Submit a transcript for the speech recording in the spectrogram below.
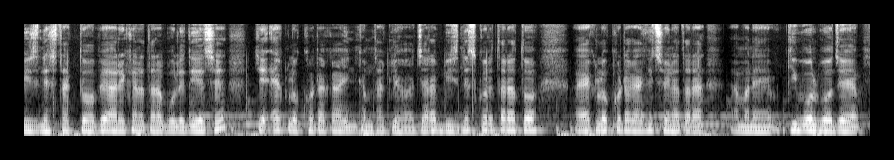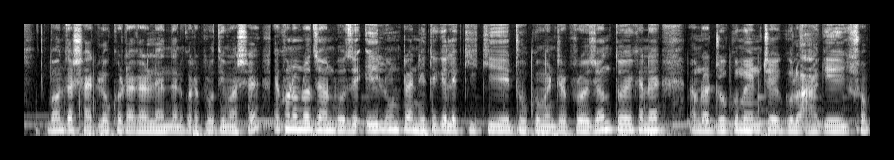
বিজনেস থাকতে হবে। আর এখানে তারা বলে দিয়েছে যে এক লক্ষ টাকা ইনকাম থাকলে হয়। যারা বিজনেস করে তারা তো এক লক্ষ টাকা কিছুই না, তারা মানে কি বলব যে পঞ্চাশ, ষাট লক্ষ টাকার লেনদেন করে প্রতি মাসে। এখন আমরা জানব যে এই লোনটা নিতে গেলে কি কি ডকুমেন্টের প্রয়োজন। তো এখানে আমরা ডকুমেন্টগুলো আগেই সব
